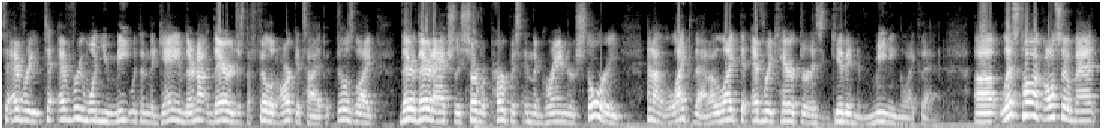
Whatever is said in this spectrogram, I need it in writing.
to every to everyone you meet within the game. They're not there just to fill an archetype. It feels like they're there to actually serve a purpose in the grander story, and I like that. I like that every character is given meaning like that. Uh, let's talk also, Matt.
